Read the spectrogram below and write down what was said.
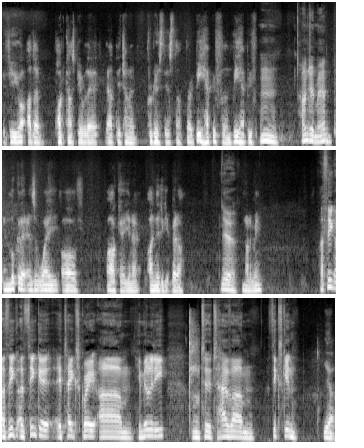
if you got other podcast people that out there trying to produce their stuff, bro, be happy for them. Be happy for, Mm. 100, man. and look at it as a way of, oh, okay, you know, I need to get better. Yeah. You know what I mean? I think I think I think it, it takes great um humility to to have um thick skin Yeah,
